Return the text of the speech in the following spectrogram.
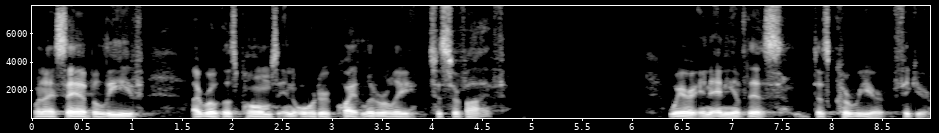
when I say I believe I wrote those poems in order, quite literally, to survive. Where in any of this does career figure?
